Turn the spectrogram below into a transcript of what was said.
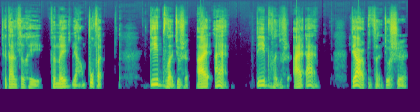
这个单词可以分为两部分。第一部分就是 I am，第一部分就是 I am，第二部分就是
